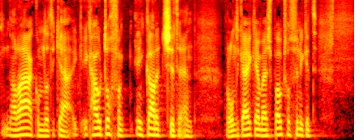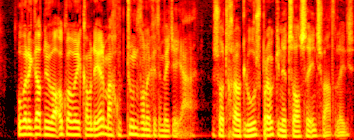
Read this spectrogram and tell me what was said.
naar raken, omdat ik, ja, ik, ik hou toch van in karretjes zitten en rondkijken. En bij spookslot vind ik het, hoewel ik dat nu wel ook wel weer kan waarderen, maar goed, toen vond ik het een beetje, ja, een soort groot loersprookje, net zoals uh, in Waterladies.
